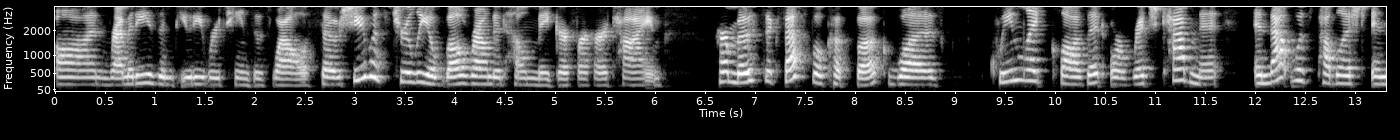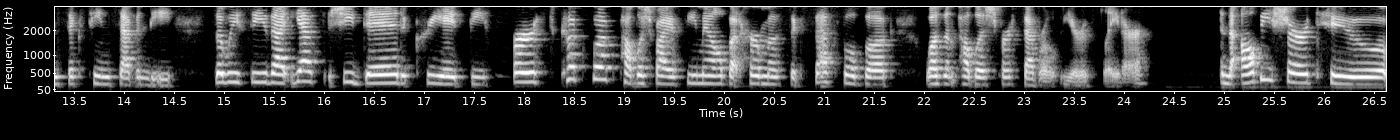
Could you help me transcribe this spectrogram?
on remedies and beauty routines as well. So she was truly a well rounded homemaker for her time. Her most successful cookbook was Queen Like Closet or Rich Cabinet, and that was published in 1670. So we see that, yes, she did create the first cookbook published by a female, but her most successful book wasn't published for several years later. And I'll be sure to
